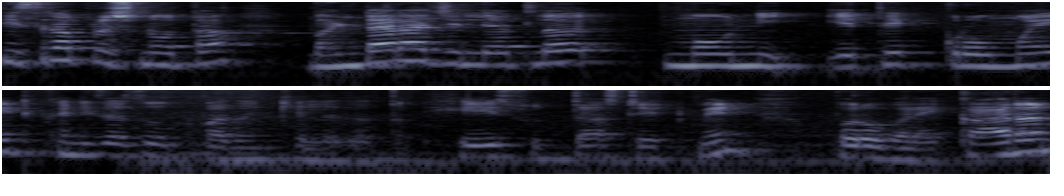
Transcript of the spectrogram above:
तिसरा प्रश्न होता भंडारा जिल्ह्यातलं मौनी येथे क्रोमाईट खनिजाचं उत्पादन केलं जातं. हे सुद्धा स्टेटमेंट बरोबर आहे. कारण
